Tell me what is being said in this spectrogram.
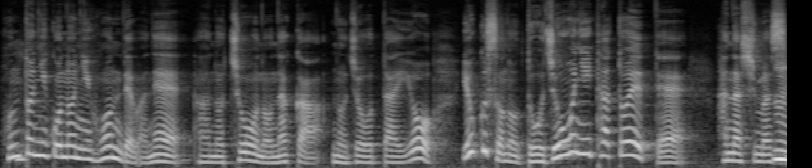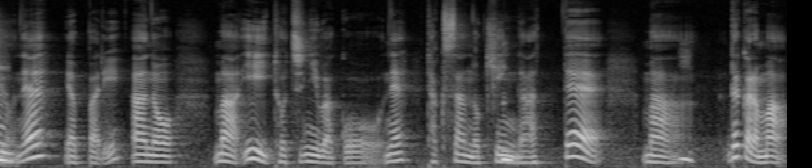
本当にこの日本ではねあの腸の中の状態をよくその土壌に例えて話しますよね、やっぱり。あのまあいい土地にはこうねたくさんの菌があって、まあだからまあ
